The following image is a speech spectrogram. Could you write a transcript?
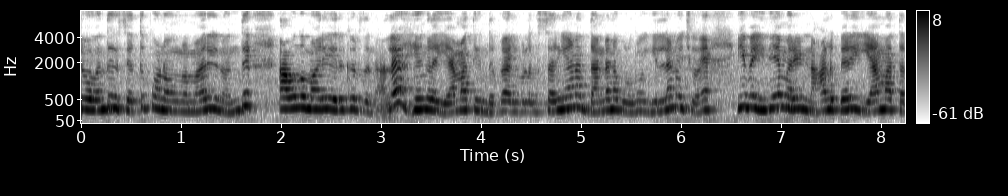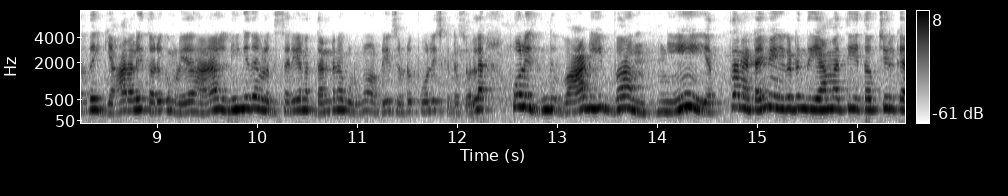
இவ வந்து செத்து போனவங்க மாதிரி வந்து அவங்க மாதிரி இருக்கிறதுனால எங்களை ஏமாத்திருந்துருக்கா இவளுக்கு சரியான தண்டனை கொடுக்கணும் இல்லைன்னு வச்சுக்கோங்க இவன் இதே மாதிரி நாலு பேரை ஏமாத்துறதை யாராலையும் தடுக்க முடியாது. அதனால் நீங்கள் தான் இவளுக்கு சரியான தண்டனை கொடுக்கணும் அப்படின்னு சொல்லிட்டு போலீஸ்கிட்ட சொல்ல போலீஸ் வந்து வாடி வா. நீ எத்தனை டைம் எங்ககிட்ட இருந்து ஏமாற்றி தப்பிச்சிருக்க?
